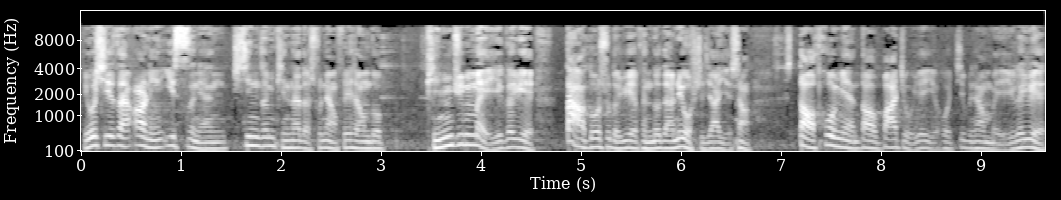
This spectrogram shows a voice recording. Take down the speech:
尤其在二零一四年新增平台的数量非常多，平均每一个月大多数的月份都在六十家以上，到后面到八九月以后，基本上每一个月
